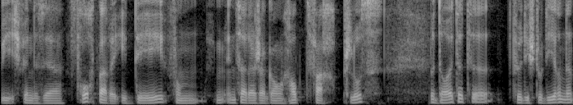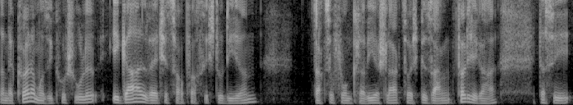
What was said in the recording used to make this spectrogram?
wie ich finde, sehr fruchtbare Idee vom Insider-Jargon Hauptfach Plus. Bedeutete, für die Studierenden an der Kölner Musikhochschule, egal welches Hauptfach sie studieren, Saxophon, Klavier, Schlagzeug, Gesang, völlig egal, dass sie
